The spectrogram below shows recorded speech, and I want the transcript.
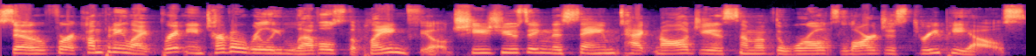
So for a company like Brittany, Turvo really levels the playing field. She's using the same technology as some of the world's largest 3PLs.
